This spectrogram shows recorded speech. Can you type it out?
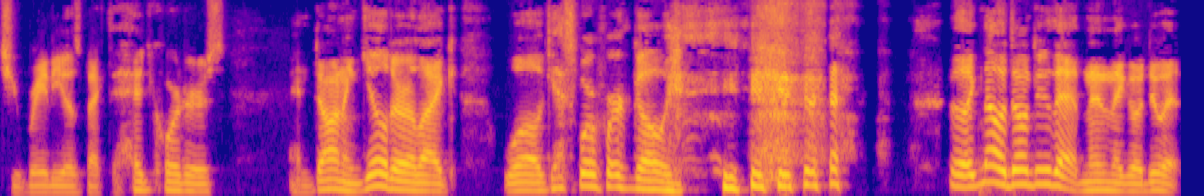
she radios back to headquarters. And Don and Gilda are like, well, guess where we're going. They're like, no, don't do that, and then they go do it.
